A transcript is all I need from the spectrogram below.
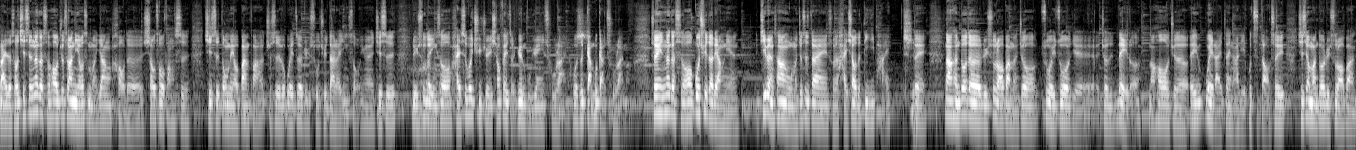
来的时候，其实那个时候，就算你有什么样好的销售方式，其实都没有办法，就是为这旅宿去带来营收，因为其实旅宿的营收还是会取决于消费者愿不愿意出来，或者是敢不敢出来嘛。所以那个时候，过去的两年，基本上我们就是在所谓海啸的第一排。对，那很多的旅宿老板们就做一做，也就是累了，然后觉得哎，未来在哪里也不知道，所以其实有蛮多旅宿老板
